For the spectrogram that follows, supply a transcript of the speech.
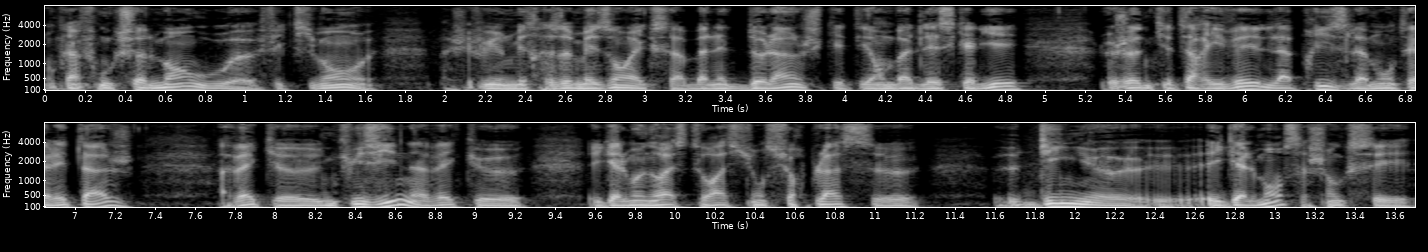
donc un fonctionnement où effectivement, bah, j'ai vu une maîtresse de maison avec sa banette de linge qui était en bas de l'escalier, le jeune qui est arrivé l'a prise, l'a montée à l'étage, avec une cuisine, avec également une restauration sur place dignes également, sachant que c'est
